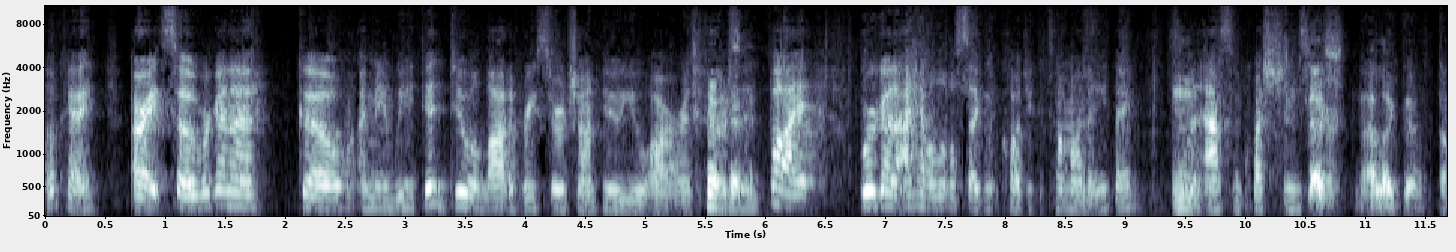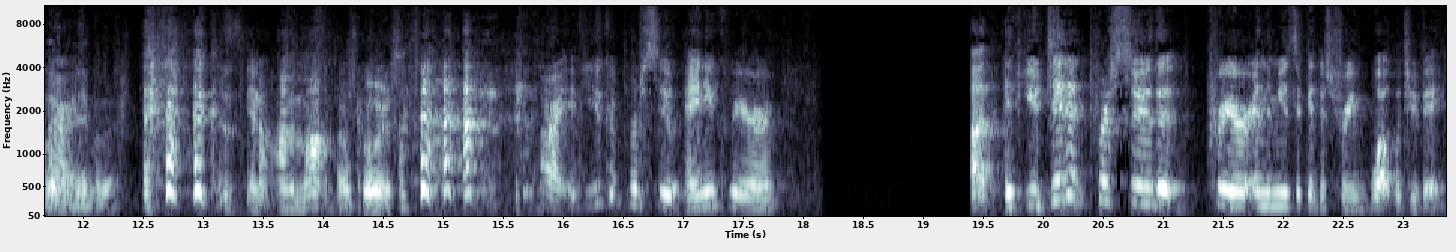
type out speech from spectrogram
Okay. All right. So we're gonna go. I mean, we did do a lot of research on who you are as a person, but we're gonna. I have a little segment called "You Can Tell Mom Anything." So I'm Mm. gonna ask some questions That's I like that. I like All the right. name of that. because you know I'm a mom. Of course. All right. If you could pursue any career, uh, if you didn't pursue the career in the music industry, what would you be?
